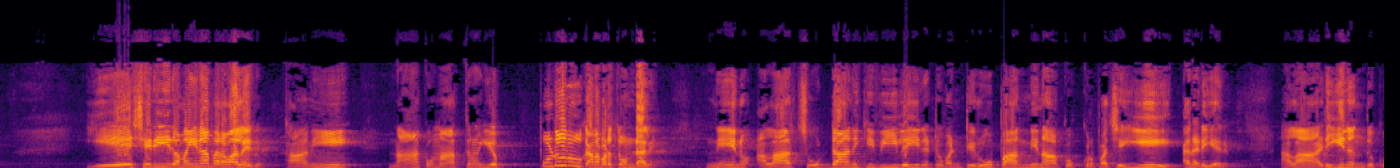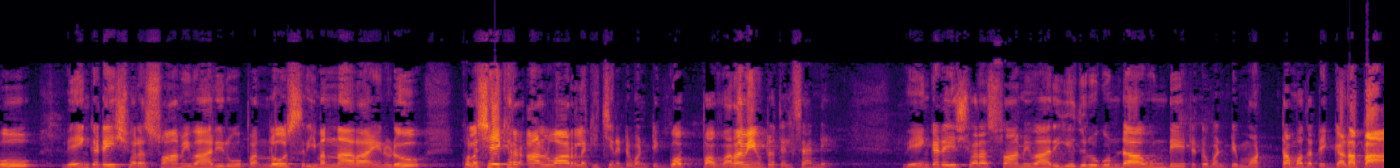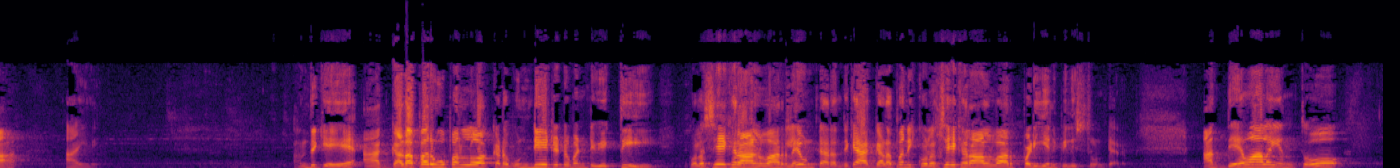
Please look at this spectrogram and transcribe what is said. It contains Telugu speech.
ఏ శరీరమైనా పర్వాలేదు. కానీ నాకు మాత్రం ఎప్పుడు నువ్వు కనబడుతూ ఉండాలి. నేను అలా చూడ్డానికి వీలైనటువంటి రూపాన్ని నాకు కృప చెయ్యి అని అడిగారు. అలా అడిగినందుకు వెంకటేశ్వర స్వామి వారి రూపంలో శ్రీమన్నారాయణుడు కులశేఖర ఆళ్వారులకు ఇచ్చినటువంటి గొప్ప వరం ఏమిటో తెలుసా అండి? వెంకటేశ్వర స్వామి వారి ఎదురుగుండా ఉండేటటువంటి మొట్టమొదటి గడప ఆయనే. అందుకే ఆ గడప రూపంలో అక్కడ ఉండేటటువంటి వ్యక్తి కులశేఖర ఆళ్వార్లే ఉంటారు. అందుకే ఆ గడపని కులశేఖర ఆళ్వార్పడి అని పిలుస్తూ ఉంటారు. ఆ దేవాలయంతో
